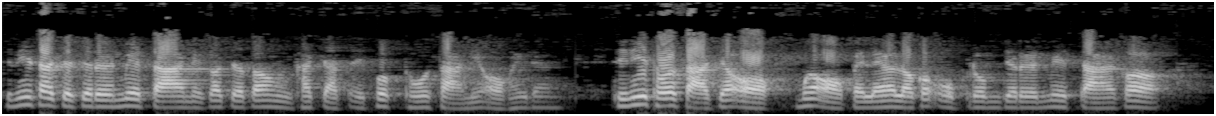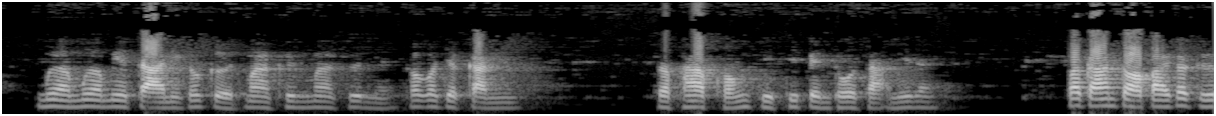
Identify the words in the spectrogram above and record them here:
ทีนี้ถ้าจะเจริญเมตตาเนี่ยก็จะต้องขจัดไอ้พวกโทสะนี้ออกให้ได้ ทีนี้โทสะจะออกเมื่อออกไปแล้ว เราก็อบรมเจริญเมตตาก็เมื่อเมื่อเมตตานี้เขาเกิดมากขึ้นมากขึ้นเนี่ยเขาก็จะกันสภาพของจิตที่เป็นโทสะนี้ได้ ประการต่อไปก็คือ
